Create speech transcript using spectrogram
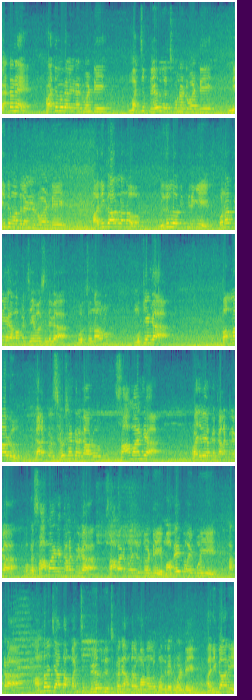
వెంటనే ప్రతిభ కలిగినటువంటి మంచి పేరు తెచ్చుకున్నటువంటి నీతిమంతులైనటువంటి అధికారులను విధుల్లోకి తిరిగి పునర్నియామకం చేయవలసిందిగా కోరుచున్నాము. ముఖ్యంగా పల్నాడు కలెక్టర్ శివశంకర్ గారు సామాన్య ప్రజల యొక్క కలెక్టర్గా ఒక సామాన్య కలెక్టర్గా సామాన్య ప్రజలతోటి మమేకం అయిపోయి అక్కడ అందరి చేత మంచి పేరు తెచ్చుకొని అందరి మన్నలను పొందినటువంటి అధికారి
